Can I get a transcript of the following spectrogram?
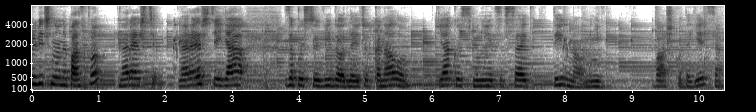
Привіт, шановне панство! Нарешті, нарешті я записую відео для YouTube каналу. Якось мені це все дивно, мені важко дається.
